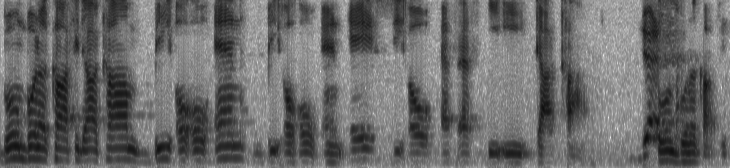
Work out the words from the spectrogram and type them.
boonboonacoffee.com, B O O N B O O N A C O F F E E.com. Yes. Boon Boona Coffee.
